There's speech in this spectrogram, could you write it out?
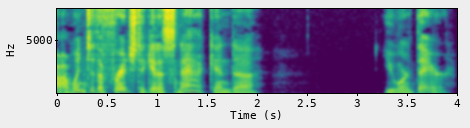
I went to the fridge to get a snack and, uh, you weren't there.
